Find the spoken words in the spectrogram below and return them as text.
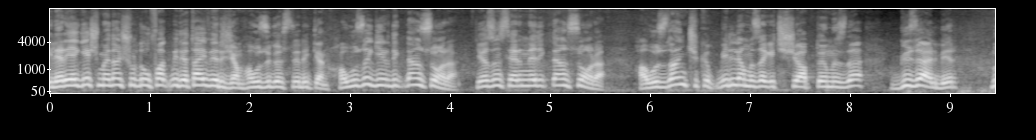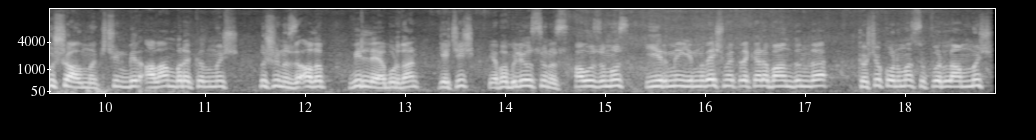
İleriye geçmeden şurada ufak bir detay vereceğim havuzu gösterirken. Havuza girdikten sonra, yazın serinledikten sonra havuzdan çıkıp villamıza geçiş yaptığımızda güzel bir duş almak için bir alan bırakılmış. Duşunuzu alıp villaya buradan geçiş yapabiliyorsunuz. Havuzumuz 20-25 metrekare bandında köşe konuma sıfırlanmış.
